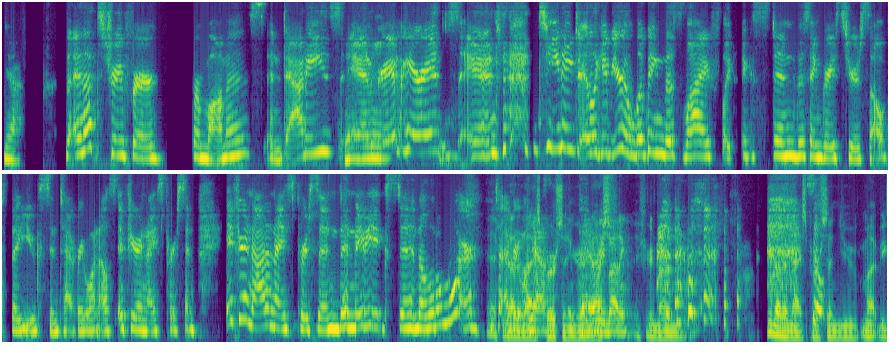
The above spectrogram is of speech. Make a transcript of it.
Yeah. And that's true for for mamas and daddies mm-hmm. and grandparents and teenage like if you're living this life like extend the same grace to yourself that you extend to everyone else if you're a nice person if you're not a nice person then maybe extend a little more yeah, to if you're everyone not a nice yeah. person you're a nice, if you're not a, you're not a nice person so, you might be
